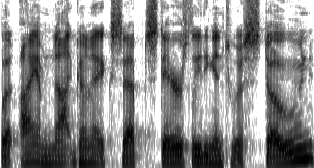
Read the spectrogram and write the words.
But I am not going to accept stairs leading into a stone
